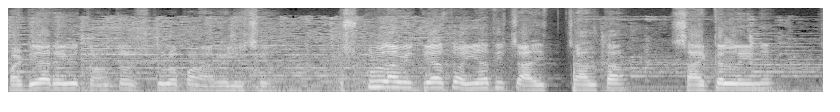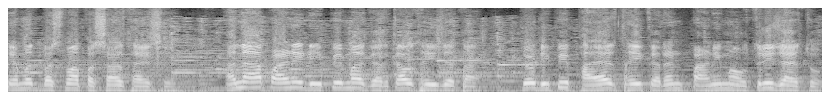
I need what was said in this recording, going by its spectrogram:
પઢિયાર એવી ત્રણ ત્રણ સ્કૂલો પણ આવેલી છે. સ્કૂલના વિદ્યાર્થીઓ અહીંયાથી ચાલ- ચાલતા સાયકલ લઈને તેમજ બસમાં પસાર થાય છે. અને આ પાણી ડીપીમાં ગરકાવ થઈ જતા, જો ડીપી ફાયર થઈ કરંટ પાણીમાં ઉતરી જાય તો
